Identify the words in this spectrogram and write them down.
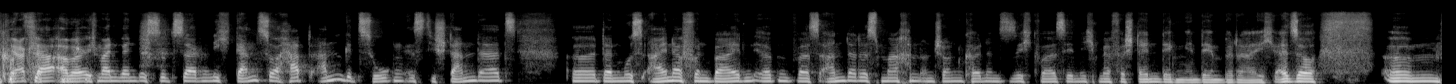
Ja, klar, aber ich meine, wenn das sozusagen nicht ganz so hart angezogen ist, die Standards, äh, dann muss einer von beiden irgendwas anderes machen und schon können sie sich quasi nicht mehr verständigen in dem Bereich. Also ähm,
